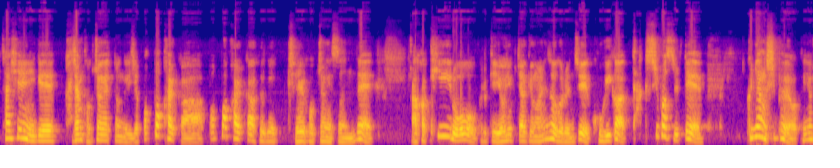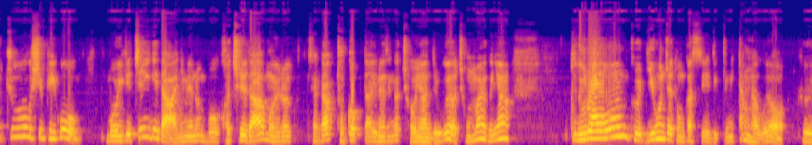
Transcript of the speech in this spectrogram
사실은 이게 가장 걱정했던 게 이제 뻑뻑할까 뻑뻑할까 그게 제일 걱정했었는데 아까 키로 그렇게 연육작용을 해서 그런지 고기가 딱 씹었을 때 그냥 씹혀요. 그냥 쭉 씹히고 뭐 이게 질기다 아니면은 뭐 거칠다 뭐 이런 생각 두껍다 이런 생각 전혀 안 들고요. 정말 그냥 부드러운 그 니혼제 돈가스의 느낌이 딱 나고요. 그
